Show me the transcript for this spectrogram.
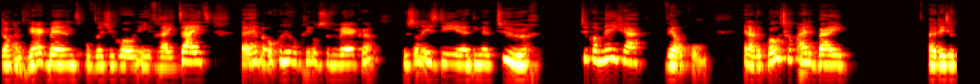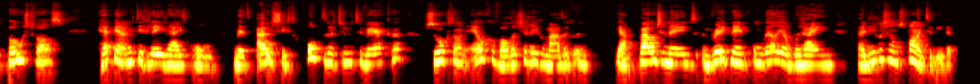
dag aan het werk bent, of dat je gewoon in je vrije tijd uh, hebben ook gewoon heel veel prikkels te verwerken. Dus dan is die, uh, die natuur natuurlijk wel mega welkom. En nou, de boodschap eigenlijk bij uh, deze post was: heb je nou niet de gelegenheid om met uitzicht op de natuur te werken? Zorg dan in elk geval dat je regelmatig een ja, pauze neemt, een break neemt, om wel jouw brein die rust en ontspanning te bieden.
